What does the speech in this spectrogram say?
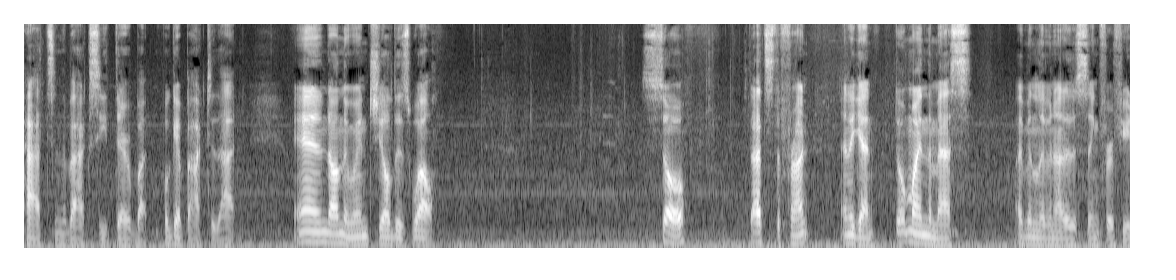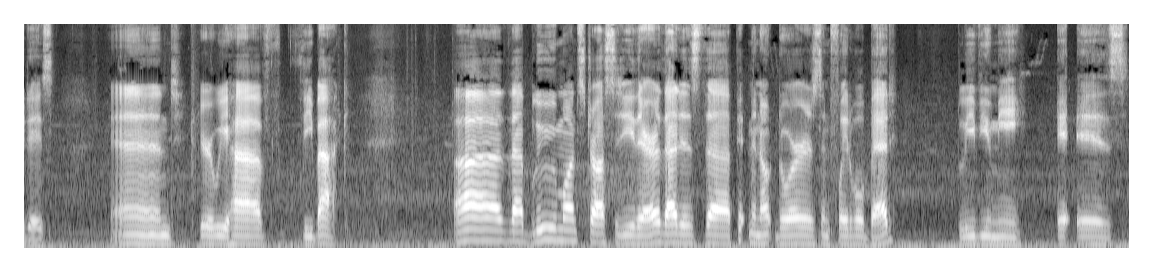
hats in the back seat there, but we'll get back to that. And on the windshield as well. So that's the front. And again, don't mind the mess. I've been living out of this thing for a few days. And here we have the back. Uh, that blue monstrosity there, that is the Pittman Outdoors inflatable bed. Believe you me, it is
